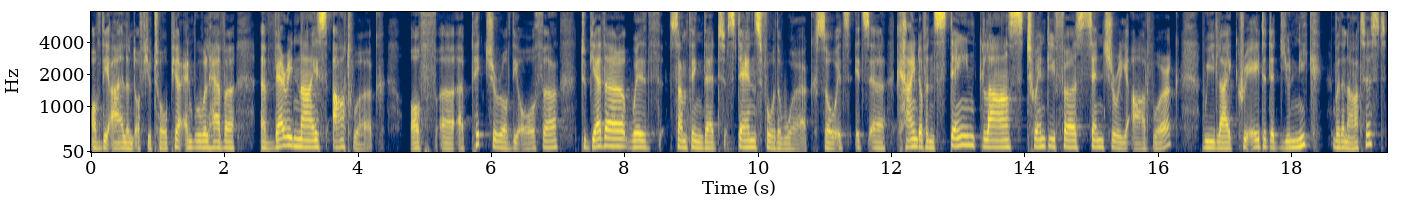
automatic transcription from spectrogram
of the island of Utopia, and we will have a, a very nice artwork of uh, a picture of the author together with something that stands for the work. So it's it's a kind of a stained glass 21st century artwork. We like created it unique with an artist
